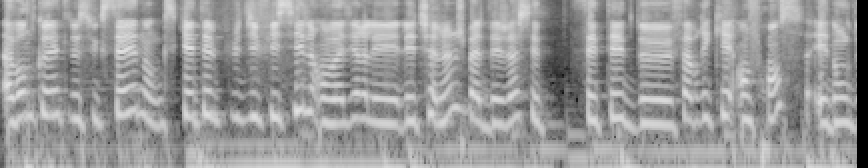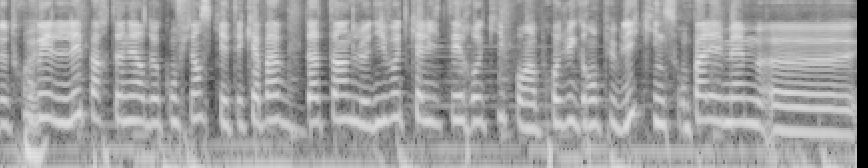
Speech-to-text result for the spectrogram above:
Avant de connaître le succès, donc ce qui a été le plus difficile, on va dire les, les challenges, bah, déjà c'était de fabriquer en France et donc de trouver les partenaires de confiance qui étaient capables d'atteindre le niveau de qualité requis pour un produit grand public, qui ne sont pas les mêmes euh,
